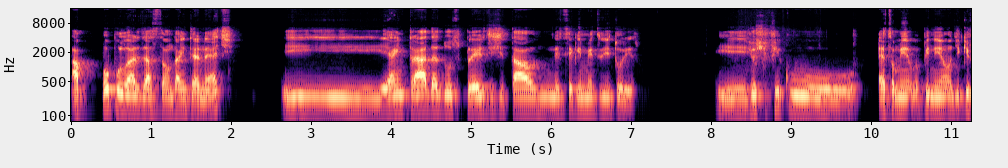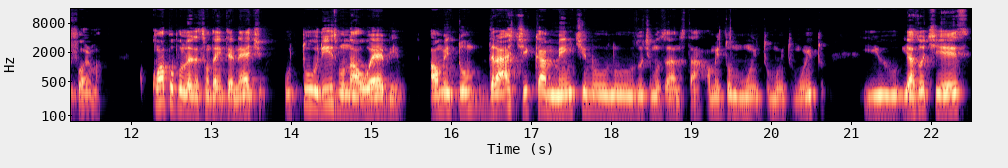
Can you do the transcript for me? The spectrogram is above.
A popularização da internet e a entrada dos players digital nesse segmento de turismo. E justifico essa minha opinião de que forma? Com a popularização da internet, o turismo na web aumentou drasticamente no, nos últimos anos, tá? Aumentou muito, muito, muito. E, e as OTAs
